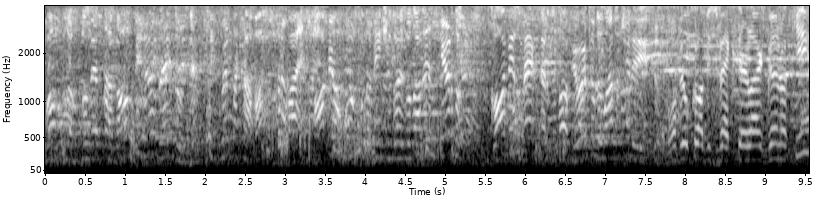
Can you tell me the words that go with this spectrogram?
válvulas do metanol, mirando aí 250 cavalos para mais. Fábio Augusto do 22 do lado esquerdo. Clóvis Vector do 98 do lado direito. Vamos ver o Clóvis Vector largando aqui.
